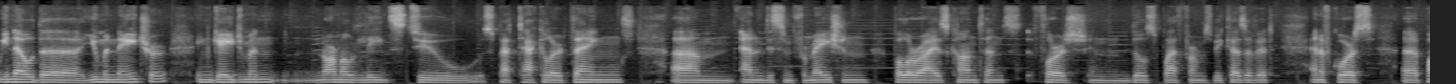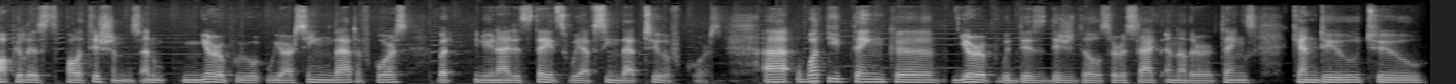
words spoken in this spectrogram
we know the human nature. Engagement normally leads to spectacular things um, and disinformation polarized content flourish in those platforms because of it. And of course uh, populist politicians. And in europe we, we are seeing that of course. But in the united states we have seen that too of course. Uh, what do you think uh, europe with this digital service act and other things can do to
